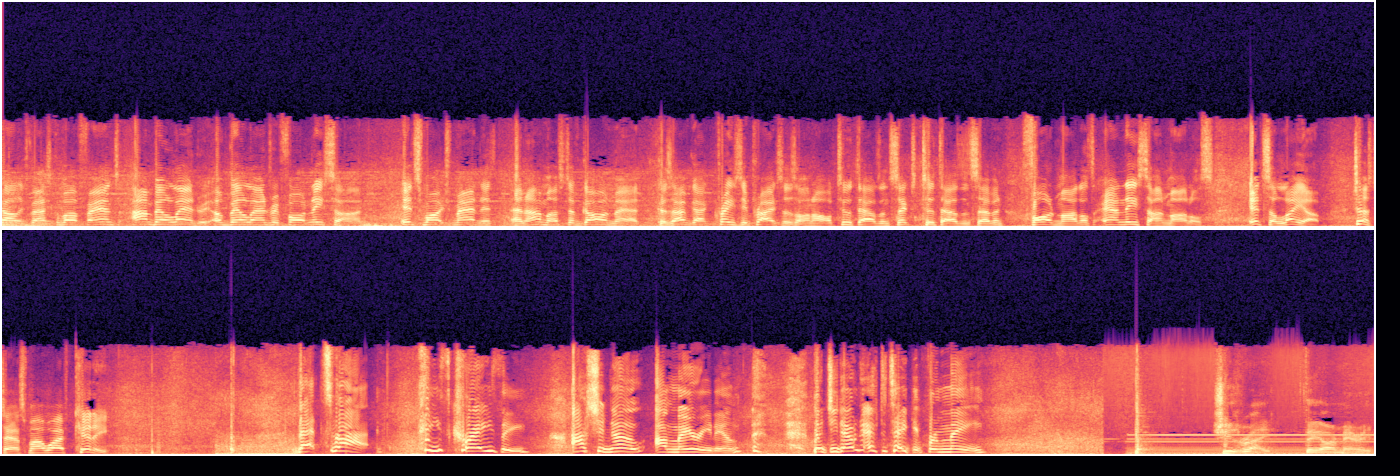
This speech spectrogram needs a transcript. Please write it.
college basketball fans. I'm Bill Landry of Bill Landry Ford Nissan. It's March Madness, and I must have gone mad because I've got crazy prices on all 2006, 2007 Ford models and Nissan models. It's a layup. Just ask my wife, Kitty. That's right. He's crazy. I should know I married him. but you don't have to take it from me. She's right. They are married.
